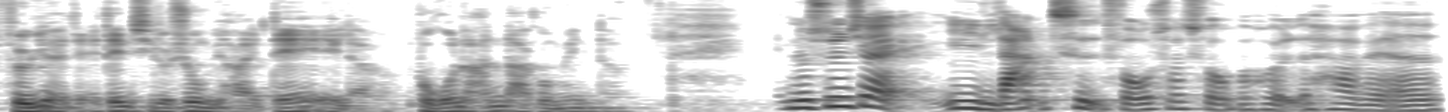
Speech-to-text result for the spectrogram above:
følge af den situation, vi har i dag, eller på grund af andre argumenter? Nu synes jeg, at i lang tid forsvarsforbeholdet har været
